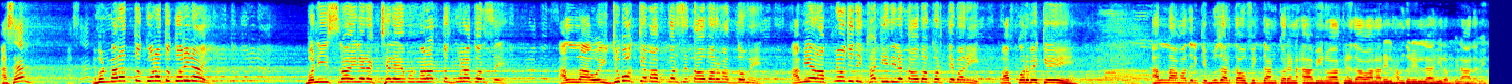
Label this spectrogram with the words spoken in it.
আছে? এমন মারাত্মক গুণা তো করি নাই। বনি ইসরায়েলের এক ছেলে এমন মারাত্মক গুণা করছে। আল্লাহ ওই যুবককে মাফ করছে তাওবার মাধ্যমে। আমি আর আপনিও যদি খাটিয়ে দিলে তাওবা করতে পারি, মাফ করবে কে? আল্লাহ আমাদেরকে বুঝার তৌফিক দান করেন। আমিন ও আখরে দাওয়ান আলহামদুলিল্লাহ রবিল আলমিন।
